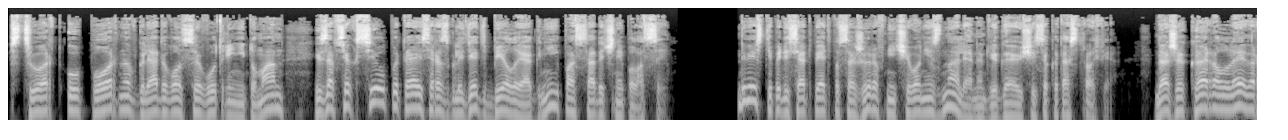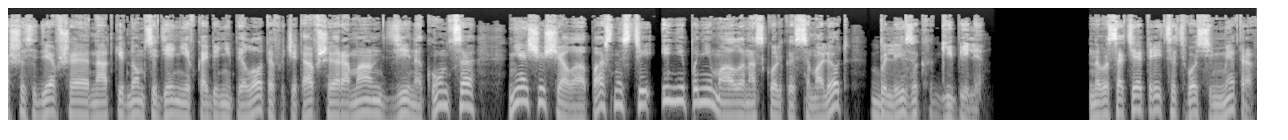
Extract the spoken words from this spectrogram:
Стюарт упорно вглядывался в утренний туман, изо всех сил пытаясь разглядеть белые огни посадочной полосы. 255 пассажиров ничего не знали о надвигающейся катастрофе. Даже Кэрол Леверша, сидевшая на откидном сиденье в кабине пилотов и читавшая роман Дина Кунца, не ощущала опасности и не понимала, насколько самолет близок к гибели. На высоте 38 метров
